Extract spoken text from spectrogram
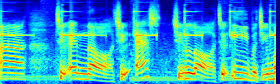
A, chữ N, chữ S, chữ L, chữ I và chữ M.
